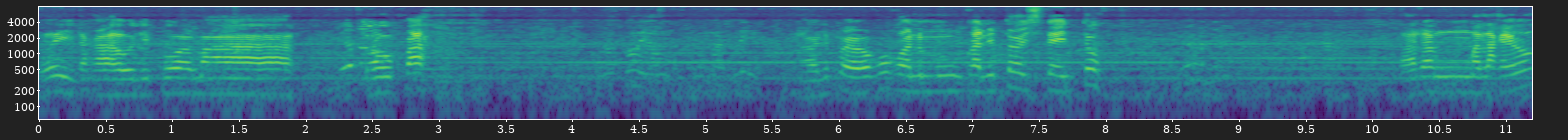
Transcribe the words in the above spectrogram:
Uy, nakahuli po ang mga tropa. Ano po, ewan ko kung anong mungka nito, stento. Parang malaki o.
